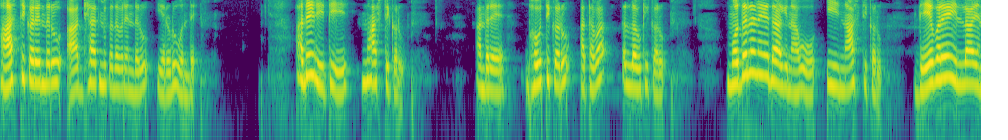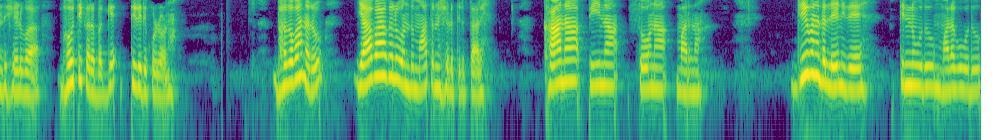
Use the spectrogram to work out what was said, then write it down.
ಆಸ್ತಿಕರೆಂದರೂ ಆಧ್ಯಾತ್ಮಿಕದವರೆಂದರೂ ಎರಡೂ ಒಂದೇ. ಅದೇ ರೀತಿ ನಾಸ್ತಿಕರು, ಅಂದರೆ ಭೌತಿಕರು ಅಥವಾ ಲೌಕಿಕರು. ಮೊದಲನೆಯದಾಗಿ ನಾವು ಈ ನಾಸ್ತಿಕರು. ದೇವರೇ ಇಲ್ಲ ಎಂದು ಹೇಳುವ ಭೌತಿಕರ ಬಗ್ಗೆ ತಿಳಿದುಕೊಳ್ಳೋಣ. ಭಗವಾನರು ಯಾವಾಗಲೂ ಒಂದು ಮಾತನ್ನು ಹೇಳುತ್ತಿರುತ್ತಾರೆ. ಖಾನ, ಪೀನ, ಸೋನ, ಮರಣ. ಜೀವನದಲ್ಲೇನಿದೆ? ತಿನ್ನುವುದು, ಮಲಗುವುದು,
